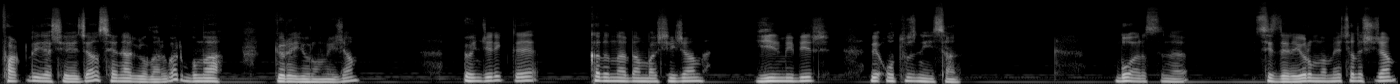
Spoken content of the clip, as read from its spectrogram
farklı yaşayacağı senaryolar var. Buna göre yorumlayacağım. Öncelikle kadınlardan başlayacağım. 21 ve 30 Nisan bu arasını sizlere yorumlamaya çalışacağım.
